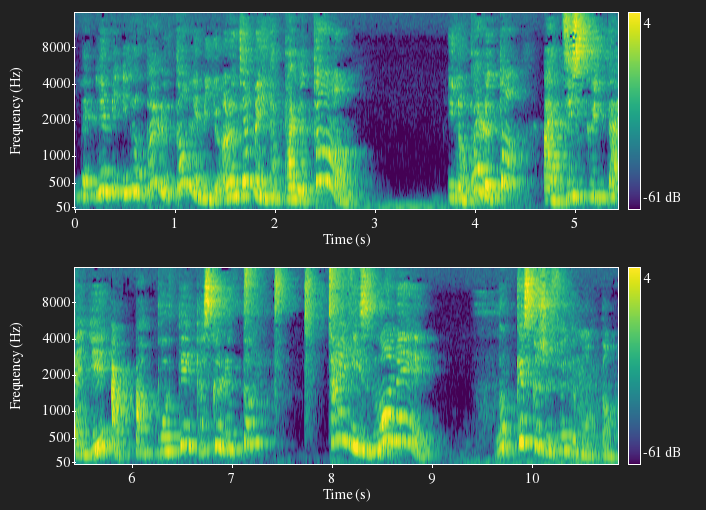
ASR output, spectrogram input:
ils n'ont pas le temps, les milieux. On leur dit, mais il n'a pas le temps. Ils n'ont pas le temps à discuter, à papoter, parce que le temps, time is money. Donc, qu'est-ce que je fais de mon temps?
